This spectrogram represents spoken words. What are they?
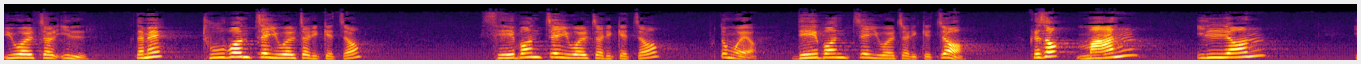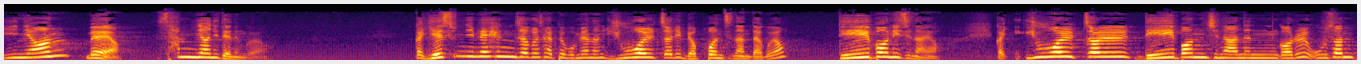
6월절 1. 그 다음에 두 번째 6월절 있겠죠? 세 번째 6월절 있겠죠? 또 뭐예요? 네 번째 6월절 있겠죠? 그래서 만 1년, 2년, 뭐예요? 3년이 되는 거예요. 그러니까 예수님의 행적을 살펴보면 6월절이 몇 번 지난다고요? 네 번이 지나요. 그러니까 6월절 네 번 지나는 거를 우선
